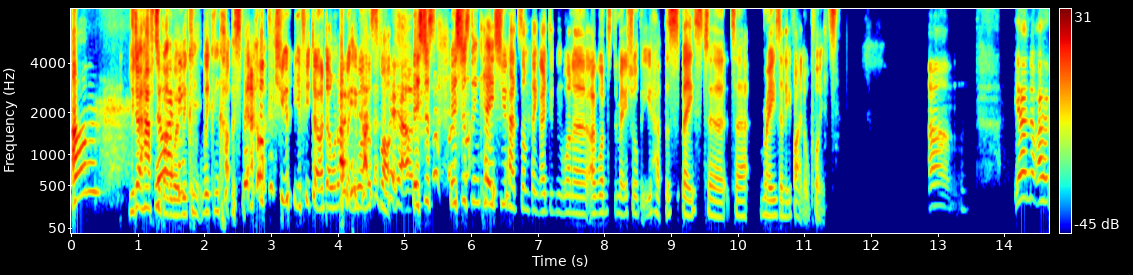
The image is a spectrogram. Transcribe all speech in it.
Um, You don't have to, No, by the I way. We can we can cut this bit out if you if you don't. I don't want to put you on the spot. It's just it's just in case you had something I didn't want to. I wanted to make sure that you had the space to to raise any final points. um, yeah, no, I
